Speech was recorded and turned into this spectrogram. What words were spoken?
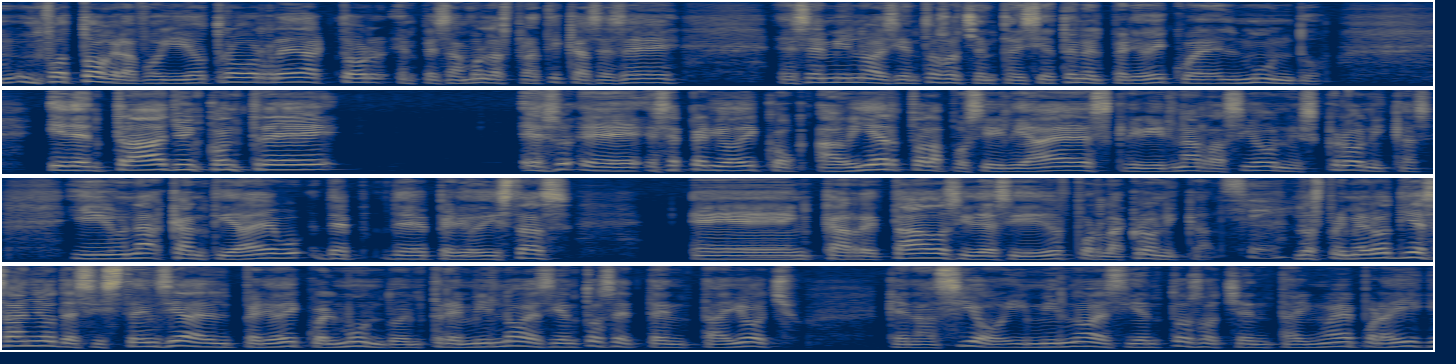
un fotógrafo y otro redactor, empezamos las prácticas ese, ese 1987 en el periódico El Mundo. Y de entrada yo encontré eso, eh, ese periódico abierto a la posibilidad de escribir narraciones, crónicas y una cantidad de, de- de periodistas eh, encarretados y decididos por la crónica. Sí. Los primeros 10 años de existencia del periódico El Mundo, entre 1978, que nació, y 1989 por ahí,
